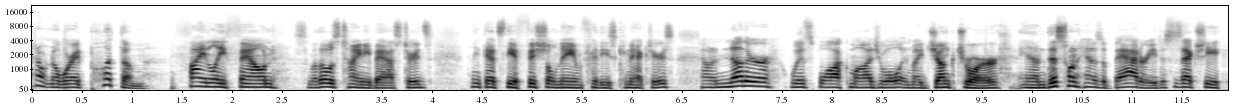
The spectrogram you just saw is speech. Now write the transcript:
I don't know where I put them. I finally found some of those tiny bastards. I think that's the official name for these connectors. Found another WisBlock module in my junk drawer, and this one has a battery. This is actually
